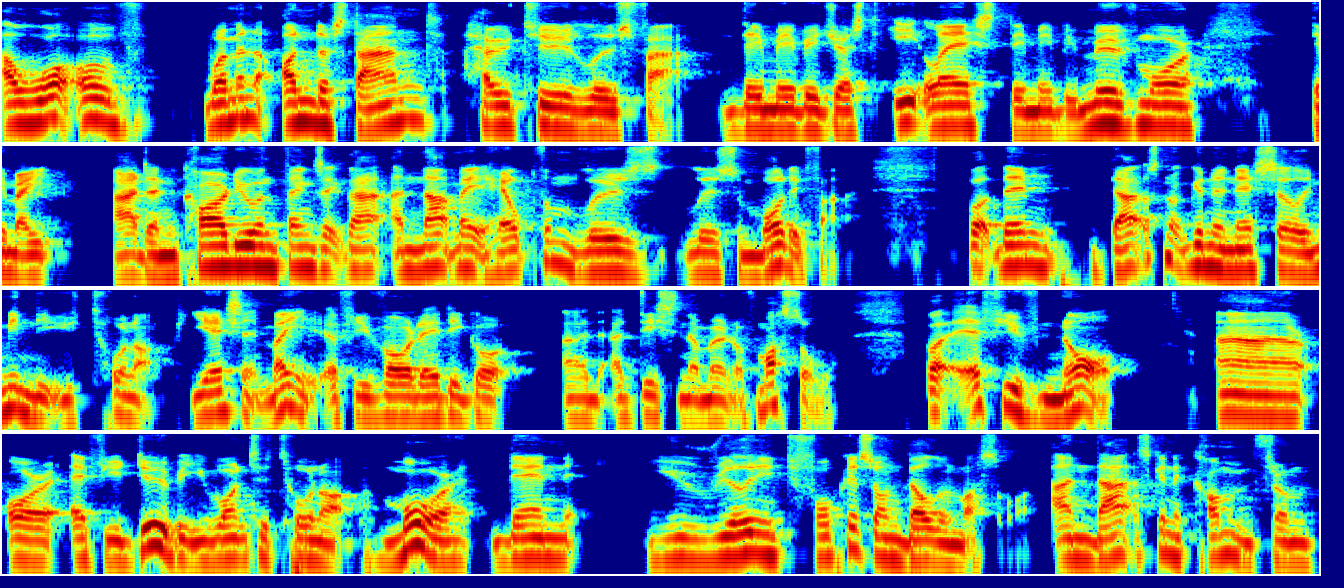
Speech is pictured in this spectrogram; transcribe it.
a lot of women understand how to lose fat. They maybe just eat less, they maybe move more, they might add in cardio and things like that, and that might help them lose lose some body fat. But then that's not going to necessarily mean that you tone up. Yes, it might if you've already got a, a decent amount of muscle. But if you've not, uh, or if you do, but you want to tone up more, then you really need to focus on building muscle. And that's going to come from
